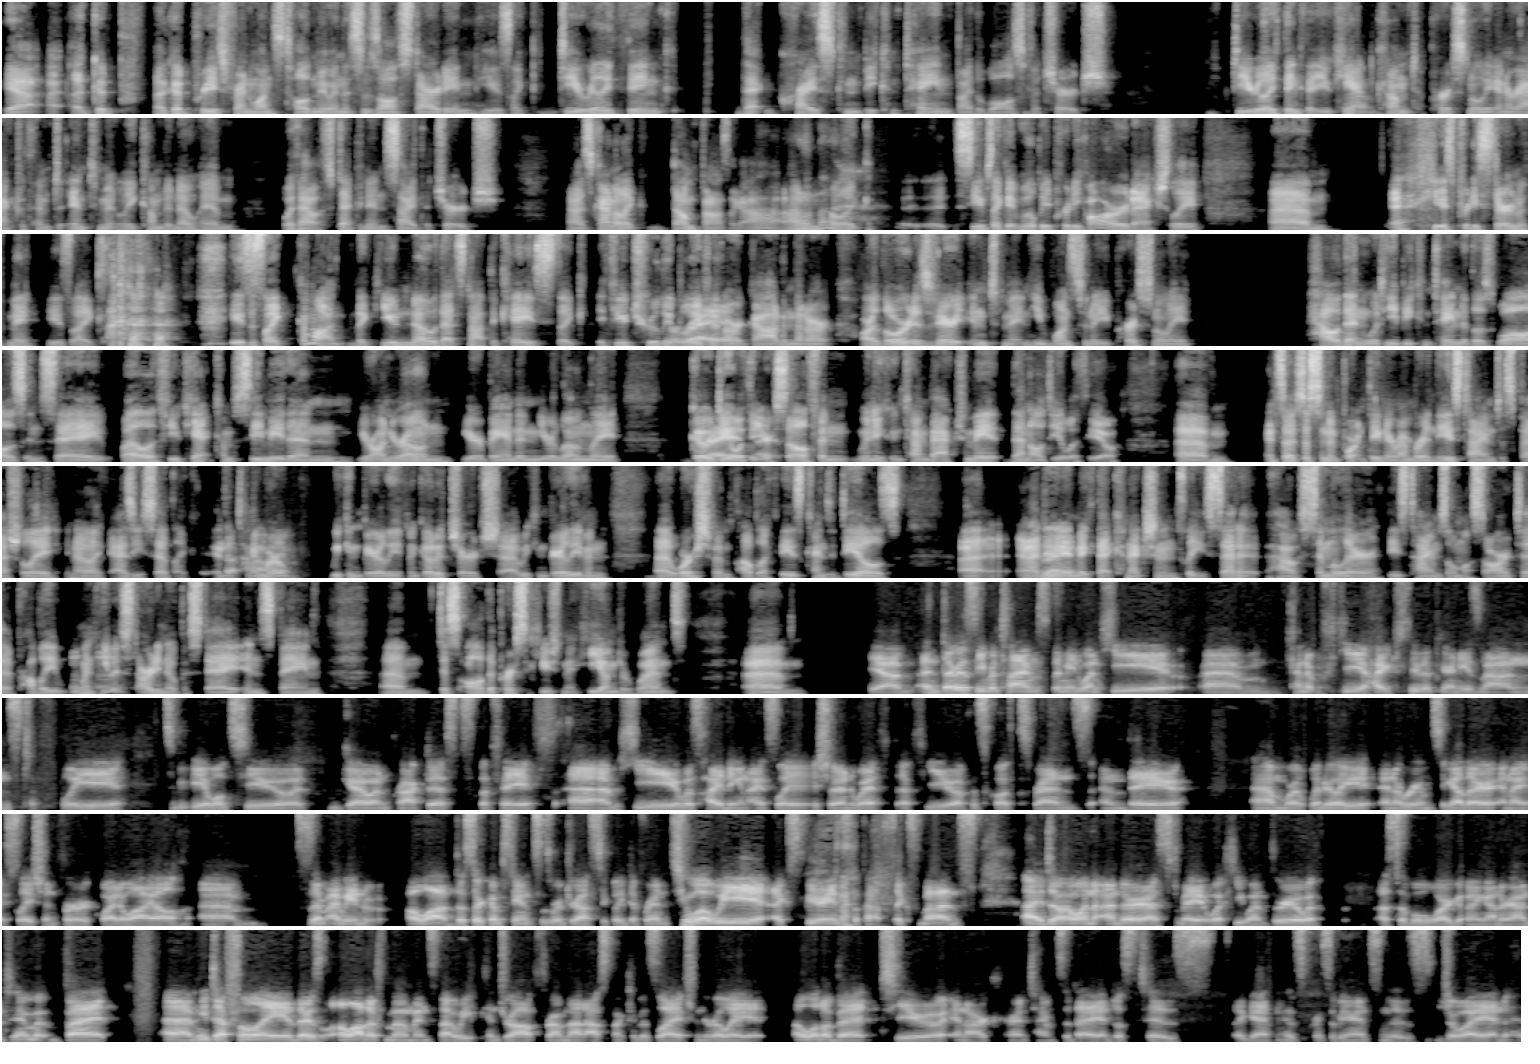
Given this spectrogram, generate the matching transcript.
Yeah, a good a good priest friend once told me when this was all starting, he was like, "Do you really think that Christ can be contained by the walls of a church?" do you really think that you can't come to personally interact with him to intimately come to know him without stepping inside the church? And i was kind of like dumped i was like ah, i don't know. Like it seems like it will be pretty hard actually. Um and he was pretty stern with me. He's like he's just like come on like you know that's not the case. Like if you truly believe right. that our god and that our our lord is very intimate and he wants to know you personally how then would he be contained to those walls and say, well, if you can't come see me, then you're on your own, you're abandoned, you're lonely, go right, deal with it yourself. And when you can come back to me, then I'll deal with you. Um, and so it's just an important thing to remember in these times, especially, you know, like, as you said, like in the time where we can barely even go to church, uh, we can barely even uh, worship in public, these kinds of deals. Uh, and I didn't right. even make that connection until you said it, how similar these times almost are to probably mm-hmm. when he mm-hmm. was starting Opus Dei in Spain, um, just all the persecution that he underwent. Um, yeah, and there was even times. I mean, when he um, kind of he hiked through the Pyrenees Mountains to flee to be able to go and practice the faith. Um, he was hiding in isolation with a few of his close friends, and they um, were literally in a room together in isolation for quite a while. Um, so, I mean, a lot. The circumstances were drastically different to what we experienced the past six months. I don't want to underestimate what he went through with a civil war going on around him. But um, he definitely, there's a lot of moments that we can draw from that aspect of his life and relate a little bit to in our current time today and just his, again, his perseverance and his joy and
